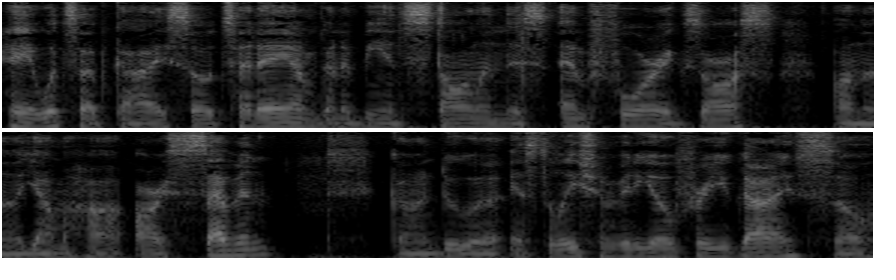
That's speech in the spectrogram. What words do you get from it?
Hey, what's up guys? So today I'm going to be installing this M4 exhaust on the Yamaha R7. Gonna do an installation video for you guys, so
